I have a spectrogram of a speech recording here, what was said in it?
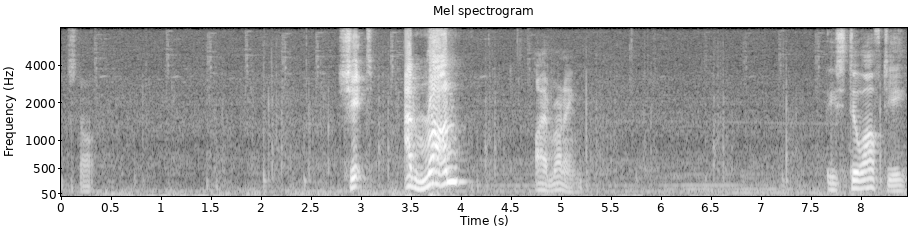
It's not. shit. And run. I'm running. He's still after you.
